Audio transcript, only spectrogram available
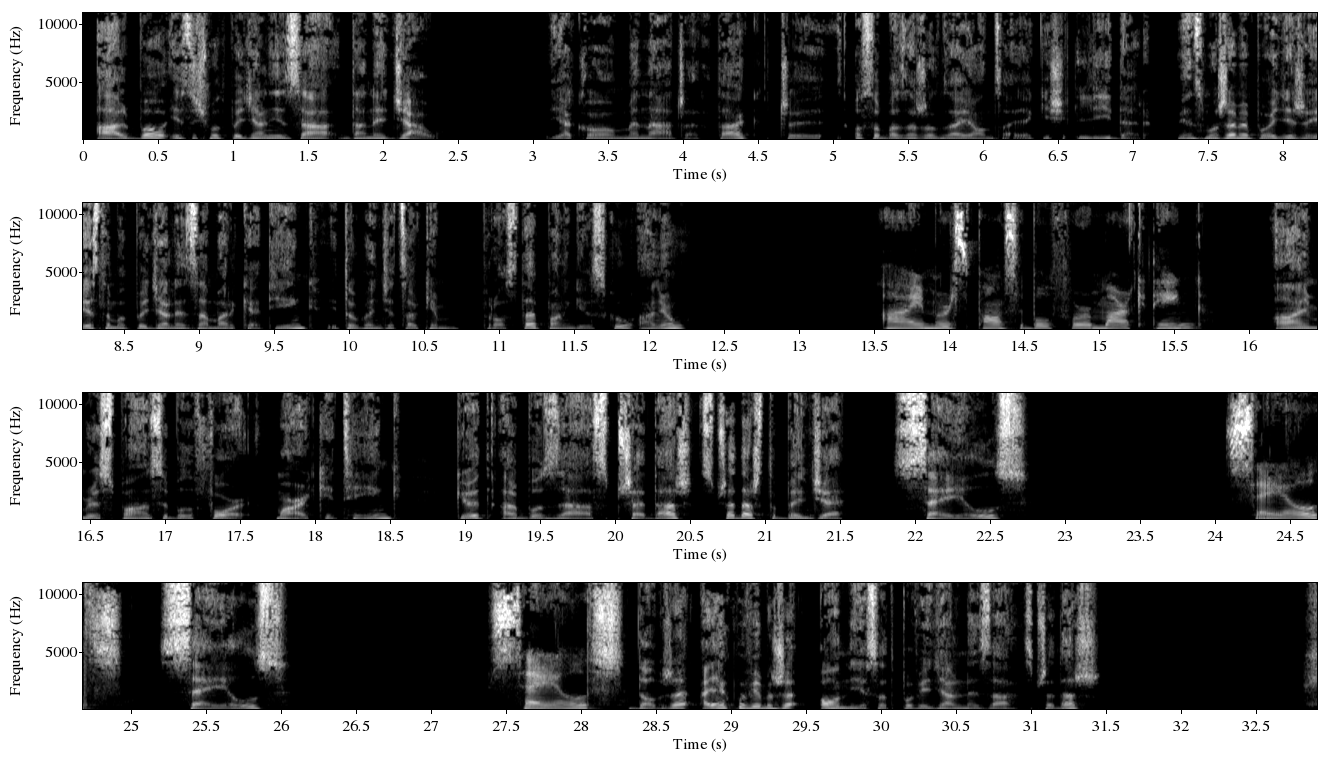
albo jesteśmy odpowiedzialni za dany dział, jako menadżer, tak? Czy osoba zarządzająca, jakiś lider. Więc możemy powiedzieć, że jestem odpowiedzialny za marketing i to będzie całkiem proste po angielsku. Aniu? I'm responsible for marketing. I'm responsible for marketing. Good. Albo za sprzedaż. Sprzedaż to będzie sales, Sales. sales. Sales. Dobrze. A jak powiemy, że on jest odpowiedzialny za sprzedaż?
